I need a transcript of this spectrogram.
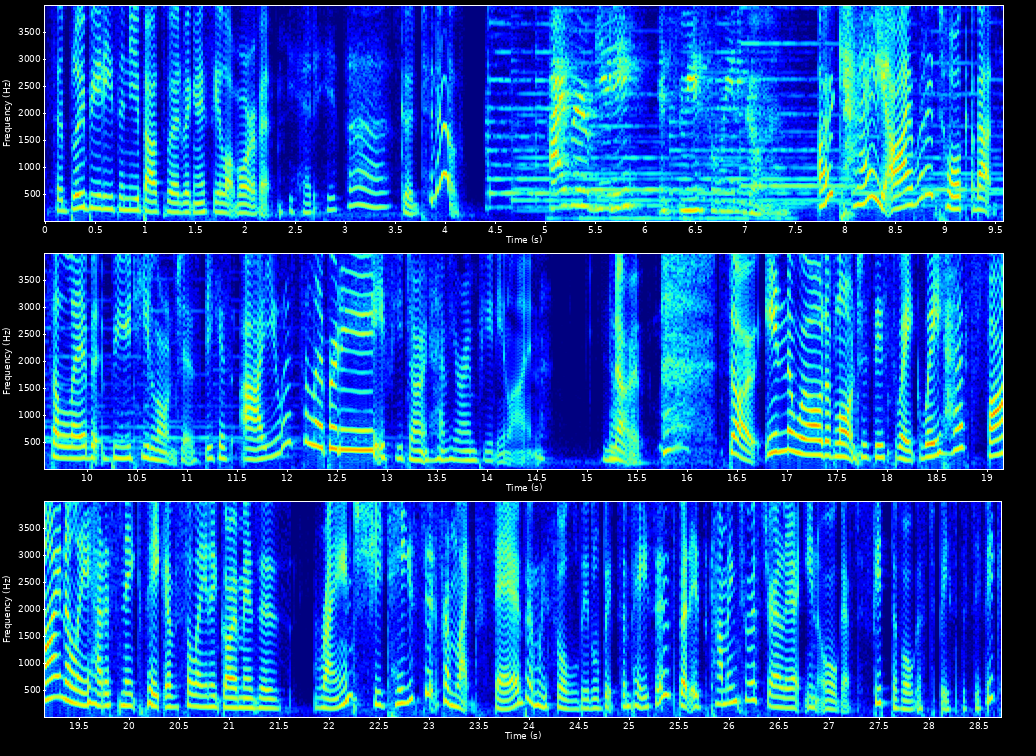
So blue beauty is a new buzzword. We're going to see a lot more of it. you had to hear that Good to know. Hi, Rare Beauty. It's me, Selena Gomez. Okay, I want to talk about celeb beauty launches because are you a celebrity if you don't have your own beauty line? no. So, in the world of launches this week, we have finally had a sneak peek of Selena Gomez's range. She teased it from like Feb and we saw little bits and pieces, but it's coming to Australia in August, 5th of August to be specific.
